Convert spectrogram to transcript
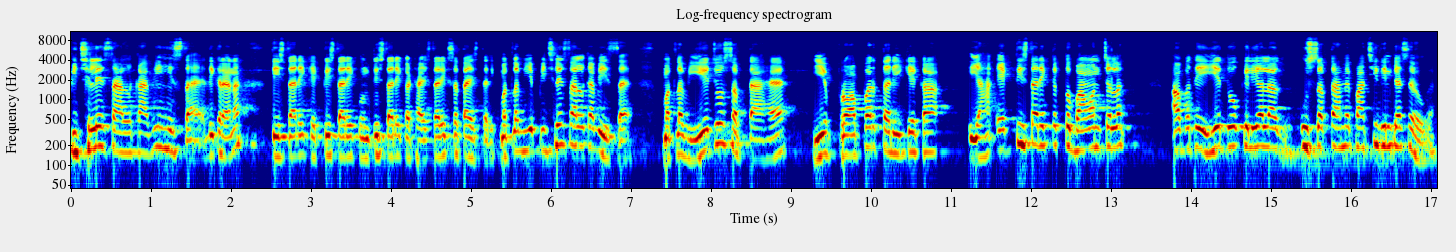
पिछले साल का भी हिस्सा है, दिख रहा है ना? तीस तारीख, इकतीस तारीख, उनतीस तारीख, अट्ठाईस तारीख, सत्ताईस तारीख मतलब ये पिछले साल का भी हिस्सा है। मतलब ये जो सप्ताह है, ये प्रॉपर तरीके का, यहाँ इकतीस तारीख तक तो बावन चला अब बताइए, ये दो के लिए अलग, उस सप्ताह में पाँच ही दिन कैसे होगा?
